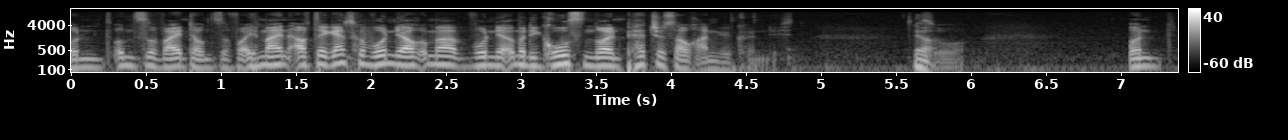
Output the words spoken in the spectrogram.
und, und so weiter und so fort. Ich meine, auf der Gamescom wurden ja auch immer, wurden ja immer die großen neuen Patches auch angekündigt. Ja. So. Und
